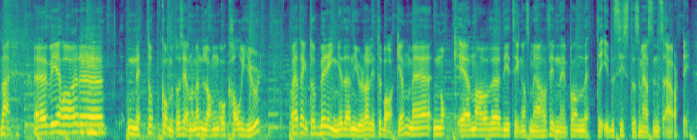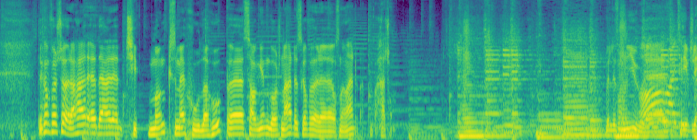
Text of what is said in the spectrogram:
Nei. Eh, Vi har eh, nettopp kommet oss gjennom en lang og kald jul. Og jeg tenkte å bringe den jula litt tilbake igjen med nok en av de tinga som jeg har funnet på nettet i det siste som jeg syns er artig. Du kan først høre her, det er Chipmunk som er Hula Hoop. Sangen går sånn her. Du skal få høre åssen den er. Her sånn. Veldig sånn juletrivelig.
